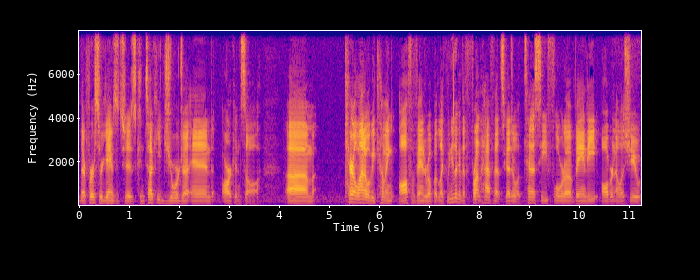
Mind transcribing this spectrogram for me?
their first three games, which is Kentucky, Georgia, and Arkansas. Um, Carolina will be coming off of Vanderbilt, but like when you look at the front half of that schedule with Tennessee, Florida, Vandy, Auburn, LSU,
